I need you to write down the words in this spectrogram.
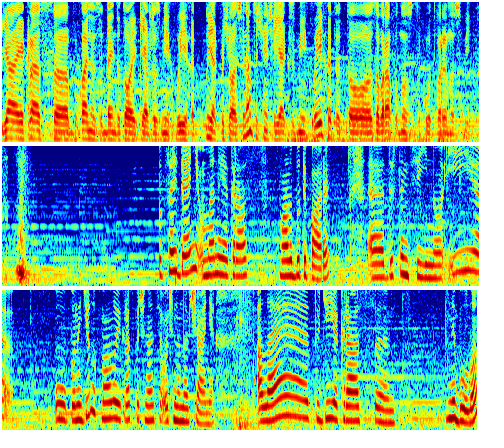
Я якраз е, буквально за день до того, як я вже зміг виїхати, ну як почалася війна, точніше, як зміг виїхати, то забрав одну з таку тварину собі. У цей день у мене якраз мали бути пари е, дистанційно, і у понеділок мало якраз починатися очне навчання. Але тоді якраз е, не було.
